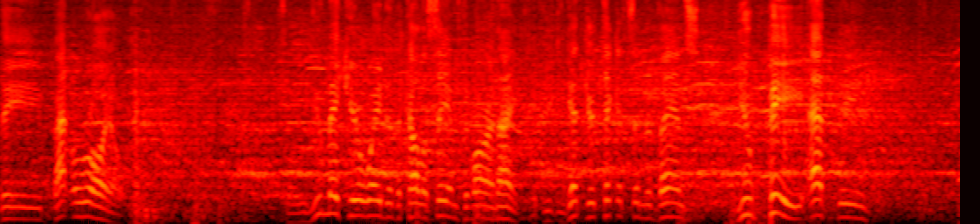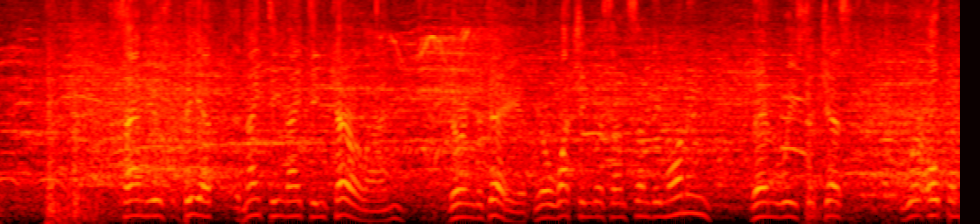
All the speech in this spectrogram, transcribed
the Battle Royal. So you make your way to the Coliseum tomorrow night. If you can get your tickets in advance, you be at the Sam used to be at 1919 Caroline during the day. If you're watching this on Sunday morning, then we suggest we're open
